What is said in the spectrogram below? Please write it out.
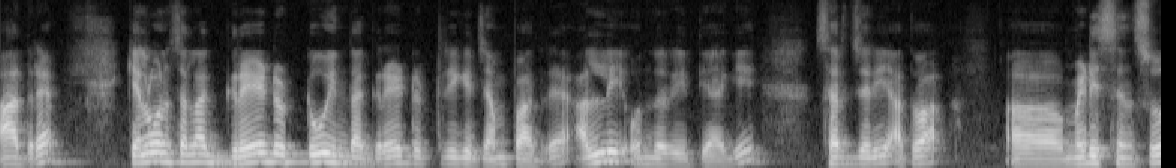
ಆದರೆ, ಕೆಲವೊಂದು ಸಲ ಗ್ರೇಡ್ ಟೂ ಇಂದ ಗ್ರೇಡ್ ತ್ರೀಗೆ ಜಂಪ್ ಆದರೆ ಅಲ್ಲಿ ಒಂದು ರೀತಿಯಾಗಿ ಸರ್ಜರಿ ಅಥವಾ ಮೆಡಿಸಿನ್ಸು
